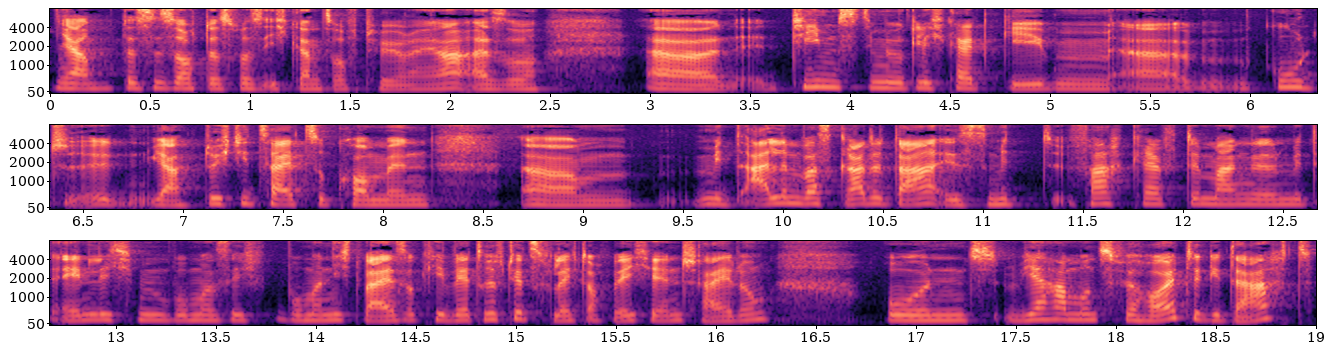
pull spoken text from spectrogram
Ja, das ist auch das, was ich ganz oft höre. Ja, also äh, Teams die Möglichkeit geben, äh, gut äh, ja durch die Zeit zu kommen, ähm, mit allem, was gerade da ist, mit Fachkräftemangel, mit Ähnlichem, wo man sich, wo man nicht weiß, okay, wer trifft jetzt vielleicht auch welche Entscheidung. Und wir haben uns für heute gedacht,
